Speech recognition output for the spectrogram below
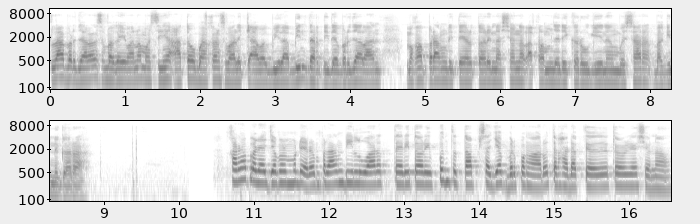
telah berjalan sebagaimana mestinya atau bahkan sebaliknya apabila binter tidak berjalan, maka perang di teritori nasional akan menjadi kerugian yang besar bagi negara. Karena pada zaman modern, perang di luar teritori pun tetap saja berpengaruh terhadap teritori nasional.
